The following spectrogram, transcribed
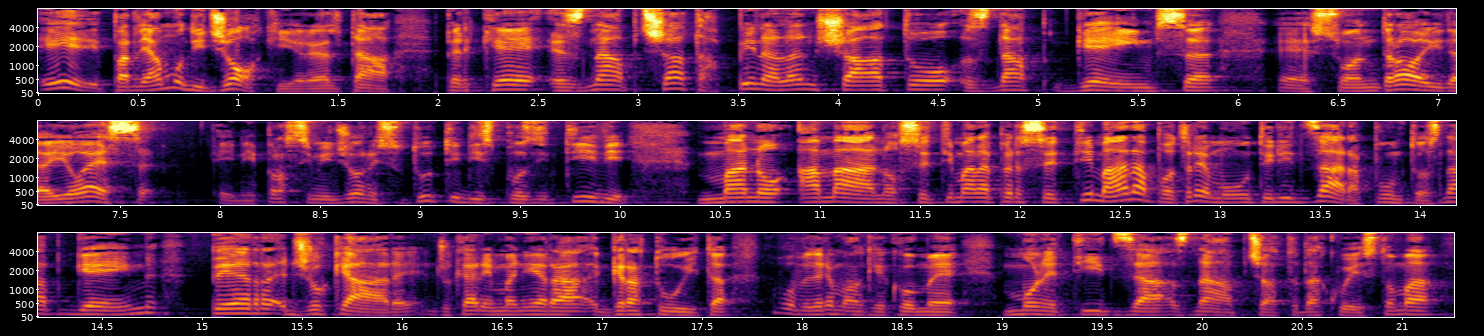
e parliamo di giochi in realtà, perché Snapchat ha appena lanciato Snap Games eh, su Android, iOS e nei prossimi giorni su tutti i dispositivi mano a mano, settimana per settimana, potremo utilizzare appunto Snap Game per giocare, giocare in maniera gratuita. Dopo vedremo anche come monetizza Snapchat da questo, ma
